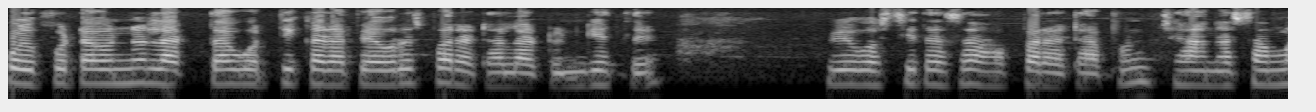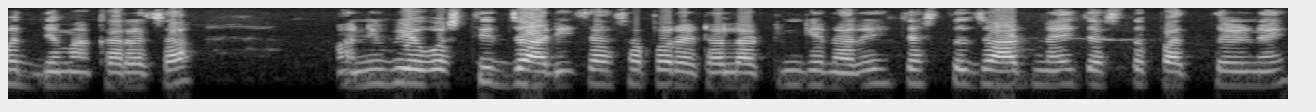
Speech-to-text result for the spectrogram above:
पळपटावर न लाटता वरती कडाप्यावरच पराठा लाटून घेतोय. व्यवस्थित असा हा पराठा आपण छान असा मध्यम आकाराचा आणि व्यवस्थित जाडीचा असा पराठा लाटून घेणार आहे. जास्त जाड नाही जास्त पातळ नाही.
